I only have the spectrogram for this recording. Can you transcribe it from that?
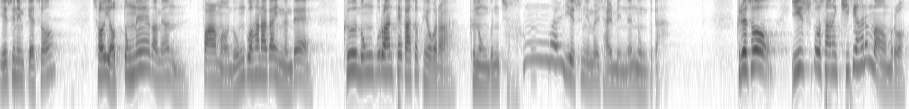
예수님께서 저옆 동네에 가면 파머, 농부 하나가 있는데 그 농부한테 가서 배워라. 그 농부는 정말 예수님을 잘 믿는 농부다. 그래서 이 수도사는 기대하는 마음으로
